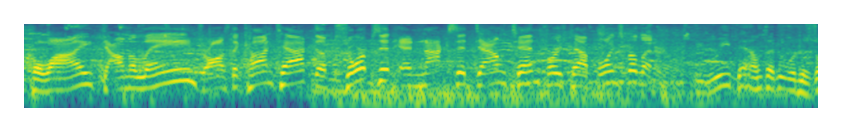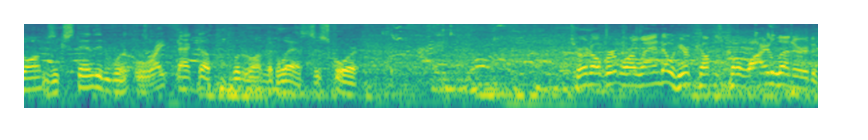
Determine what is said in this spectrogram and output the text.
Kawhi down the lane, draws the contact, absorbs it, and knocks it down 10. First half points for Leonard. He rebounded it with his arms extended, went right back up and put it on the glass to score. Turnover Orlando. Here comes Kawhi Leonard.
